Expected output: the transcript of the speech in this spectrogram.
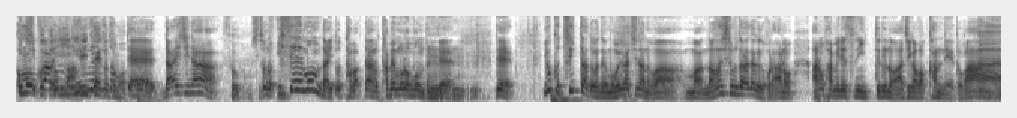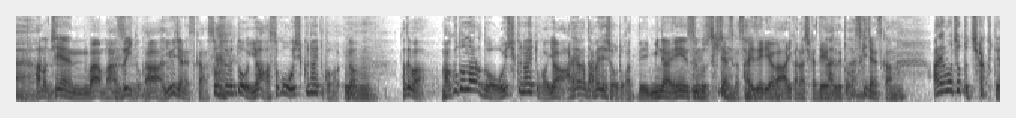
思うこと人間にとって大事なそうかもしれそないの異性問題とたばあの食べ物問題で、でよくツイッターとかで燃えがちなのはまあ名指しするとあれだけどほらあのあのファミレスに行ってるの味が分かんねえとかはい。あのチェーンはまずいとか言うじゃないですか。そうするといやあそこ美味しくないとかいや例えばマクドナルド美味しくないとかいやあれはダメでしょとかってみんな永遠すること好きじゃないですか。サイゼリアがありかなしかデートでとか好きじゃないですか。あれもちょっと近くてい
